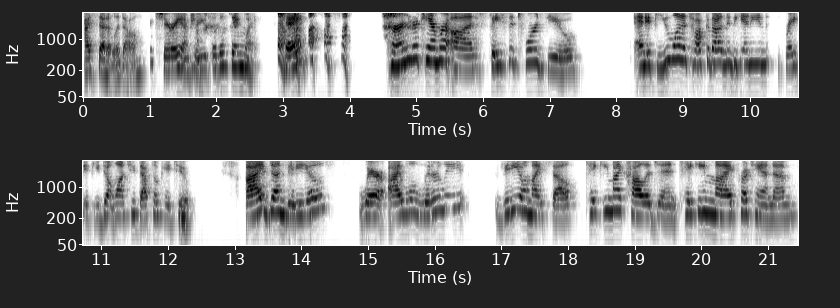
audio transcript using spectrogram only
I said it, Liddell. Sherry, I'm sure you feel the same way. Okay. turn your camera on, face it towards you. And if you want to talk about it in the beginning, great. If you don't want to, that's okay too. I've done videos where I will literally video myself taking my collagen, taking my Protandim,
